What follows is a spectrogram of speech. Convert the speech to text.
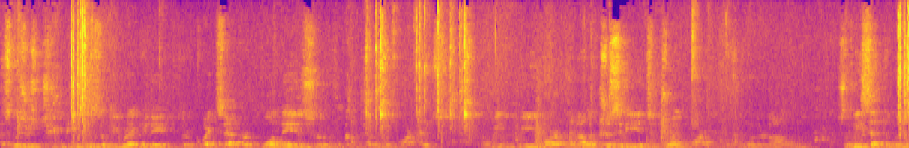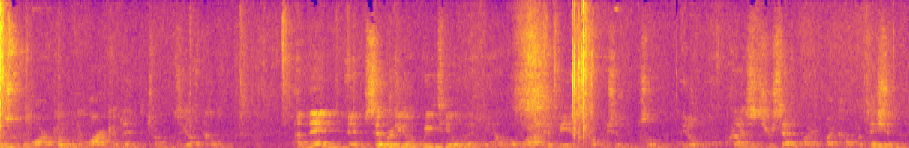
I suppose there's two pieces that we regulate that are quite separate. One is sort of the competitive markets. And we, we are, electricity, it's a joint market. So we set the rules for the market, and the market then determines the outcome. And then um, similarly on retail, then we have a market-based function. So you know prices are set by, by competition,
